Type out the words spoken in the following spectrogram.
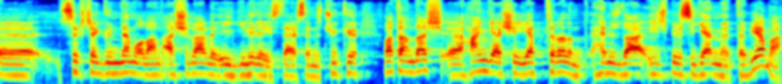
e, sıkça gündem olan aşılarla ilgili de isterseniz. Çünkü vatandaş hangi aşıyı yaptıralım henüz daha hiçbirisi gelmedi tabii ama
